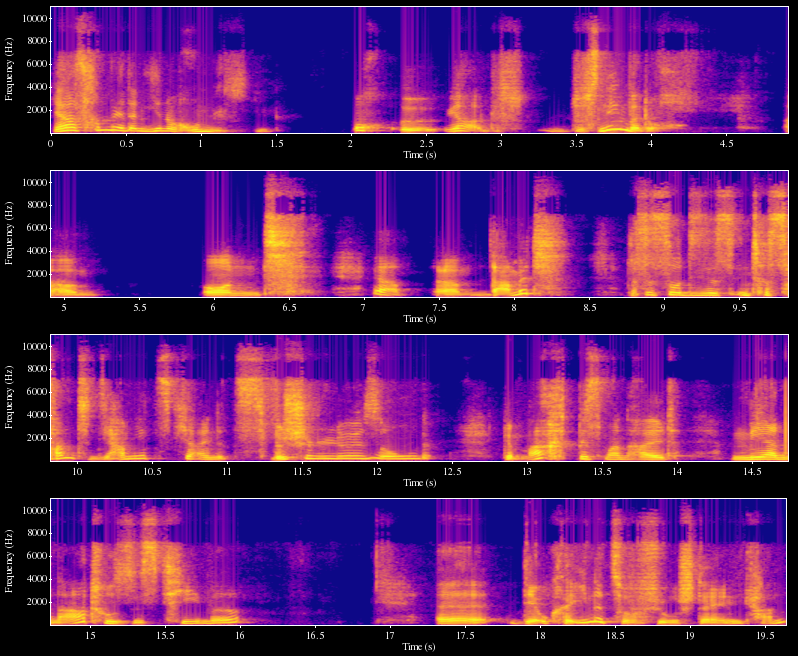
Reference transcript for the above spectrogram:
ja, was haben wir denn hier noch rumliegen? Och, äh, ja, das, das nehmen wir doch. Ähm, und ja, ähm, damit, das ist so dieses Interessante. Die haben jetzt hier eine Zwischenlösung gemacht, bis man halt mehr NATO-Systeme äh, der Ukraine zur Verfügung stellen kann,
